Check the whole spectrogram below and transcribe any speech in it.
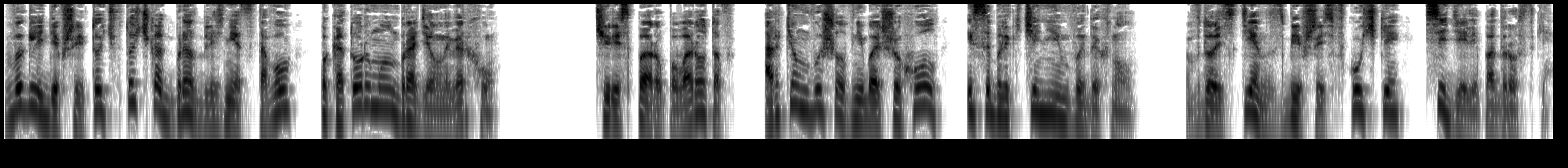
выглядевший точь-в-точь точь как брат-близнец того, по которому он бродил наверху. Через пару поворотов Артем вышел в небольшой холл и с облегчением выдохнул. Вдоль стен, сбившись в кучки, сидели подростки.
